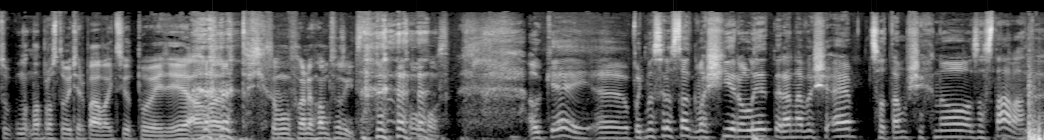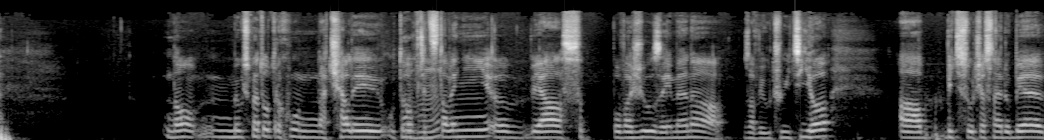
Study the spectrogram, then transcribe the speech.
to naprosto vyčerpávající odpovědi, ale teď k tomu fakt nemám co říct. OK, uh, pojďme se dostat k vaší roli, teda na VŠE. Co tam všechno zastáváte? No, my už jsme to trochu načali u toho mm-hmm. představení. Eh, já se považuji zejména za vyučujícího. A byť v současné době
